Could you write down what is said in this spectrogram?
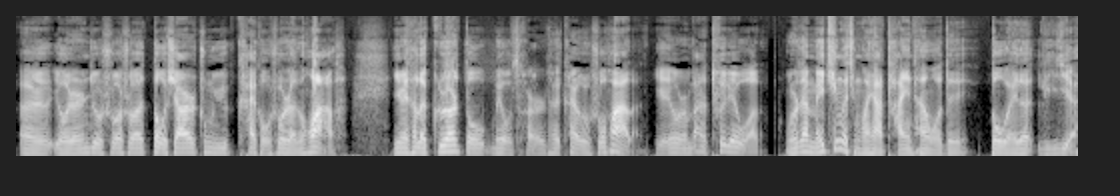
呃，有人就说说窦仙儿终于开口说人话了，因为他的歌都没有词儿，他开口说话了。也有人把他推给我了，我是在没听的情况下谈一谈我对窦唯的理解。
